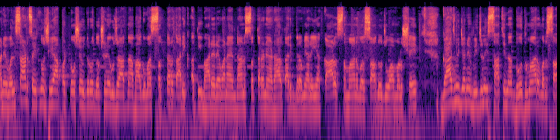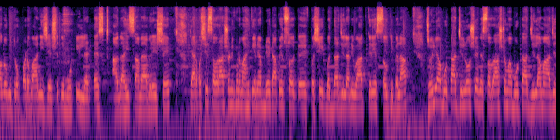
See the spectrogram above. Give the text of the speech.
અને વલસાડ સહિતનો જે આ પટ્ટો છે, મિત્રો, દક્ષિણ ગુજરાતના ભાગોમાં સત્તર તારીખ અતિ ભારે રહેવાના એંધાણ, સત્તર અને અઢાર તારીખ દરમિયાન અહીંયા કાળ સમાન વરસાદો જોવા મળશે. ગાજવીજ અને વીજળી સાથેના ધોધમાર વરસાદો, મિત્રો, પડવાની જે છે તે મોટી લેટેસ્ટ આગાહી સામે આવી રહી છે. ત્યાર પછી સૌરાષ્ટ્રની પણ માહિતી અને અપડેટ આપીએ તો એક પછી એક બધા જિલ્લાની વાત કરીએ, સૌથી પહેલા જોઈ બોટાદ જિલ્લો છે અને સૌરાષ્ટ્રમાં બોટાદ જિલ્લામાં આજે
